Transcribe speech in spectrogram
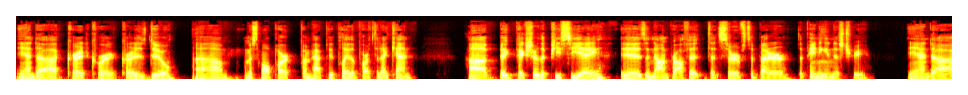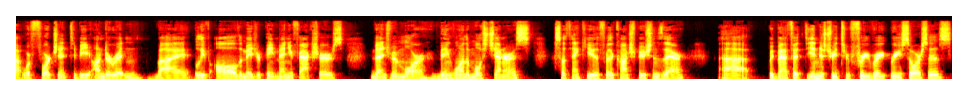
and uh, credit credit, credit is due. Um, I'm a small part, but I'm happy to play the part that I can. Uh, big picture, the PCA is a nonprofit that serves to better the painting industry. And uh, we're fortunate to be underwritten by, I believe, all the major paint manufacturers, Benjamin Moore being one of the most generous. So thank you for the contributions there. Uh, we benefit the industry through free resources,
